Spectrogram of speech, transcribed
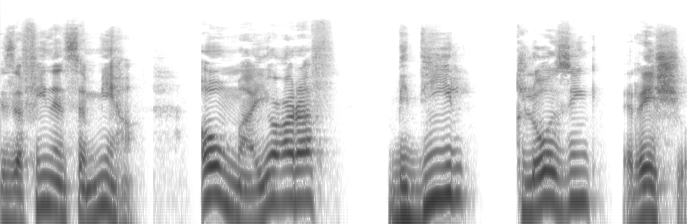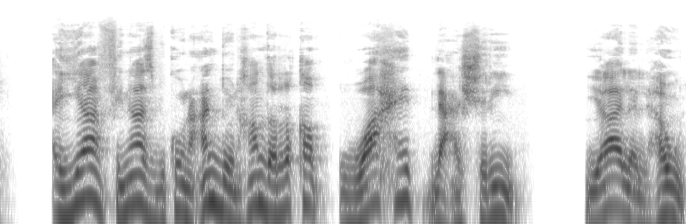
إذا فينا نسميها أو ما يعرف ب deal closing ratio أيام في ناس بيكون عندهم هذا الرقم واحد لعشرين. يا للهول.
